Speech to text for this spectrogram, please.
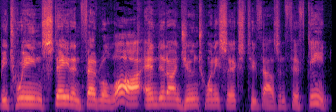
between state and federal law ended on June 26, 2015.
